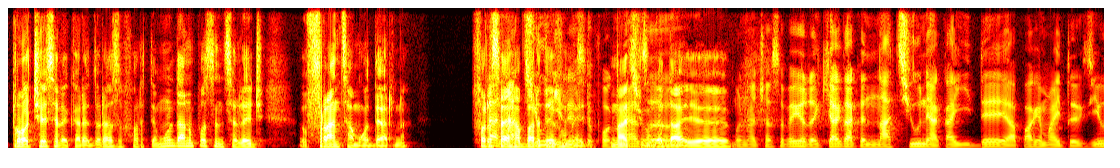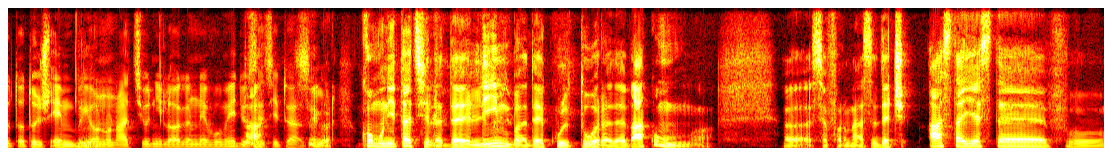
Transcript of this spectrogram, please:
procesele care durează foarte mult, dar nu poți să înțelegi Franța modernă fără Da, să ai habar de națiunile evul se mediu. formează Națiunile, da, e... în această perioadă. Chiar dacă națiunea ca idee apare mai târziu, totuși embrionul națiunilor în evul mediu Da, se situează. Sigur. Comunitățile de limbă, de cultură, de acum uh, se formează. Deci asta este uh,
